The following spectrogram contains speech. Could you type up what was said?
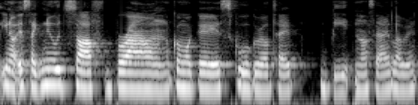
you know, it's like nude, soft, brown, como que schoolgirl type beat. No sé, I love it.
